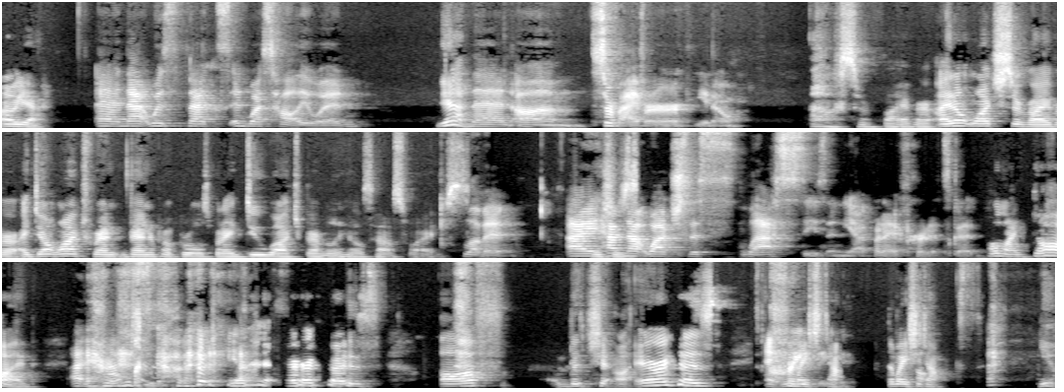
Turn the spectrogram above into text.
Oh yeah, and that was that's in West Hollywood, yeah. and then um Survivor. You know. Oh, Survivor. I don't watch Survivor. I don't watch Ren- Vanderpump Rules, but I do watch Beverly Hills Housewives. Love it. I have is- not watched this last season yet, but I've heard it's good. Oh my god, I heard it's good. yeah. Erika's off the ch- Erika's the way she Crazy. talks. The way she Oh. talks. You,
